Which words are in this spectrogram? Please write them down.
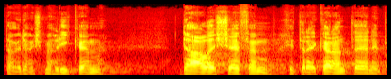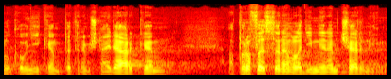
Davidem Šmehlíkem, dále šéfem chytré karantény plukovníkem Petrem Šnajdárkem a profesorem Vladimírem Černým,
